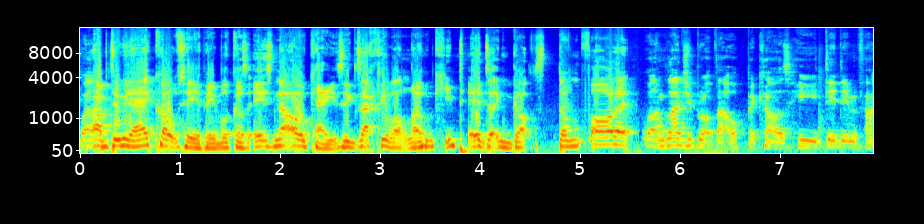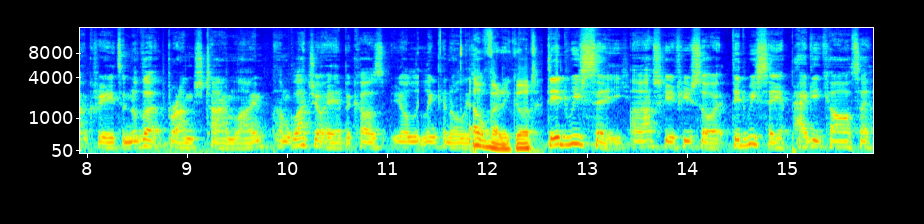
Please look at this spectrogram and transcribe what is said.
Well- I'm doing air quotes here, people, because it's not okay. It's exactly what Loki did and got done for it. Well, I'm glad you brought that up because he did, in fact, create another branch timeline. I'm glad you're here because you're linking all these. Oh, very good. Did we see, I'll ask you if you saw it, did we see a Peggy Carter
